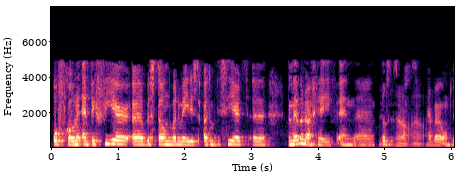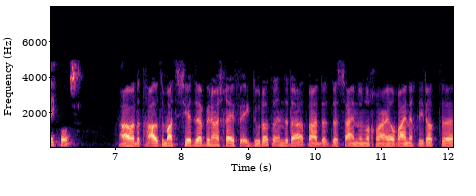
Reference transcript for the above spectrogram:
of gewoon een MP4 bestand waarmee je dus automatiseerd een webinar geeft. En dat is wat ja. we hebben ontwikkeld. Nou, dat geautomatiseerd webinars geven, ik doe dat inderdaad. Maar er, er zijn er nog maar heel weinig die dat uh,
